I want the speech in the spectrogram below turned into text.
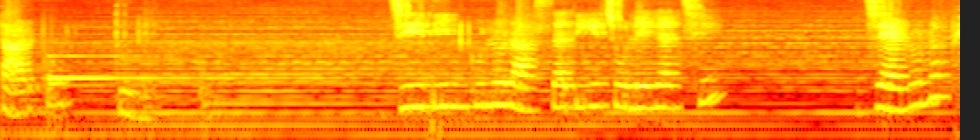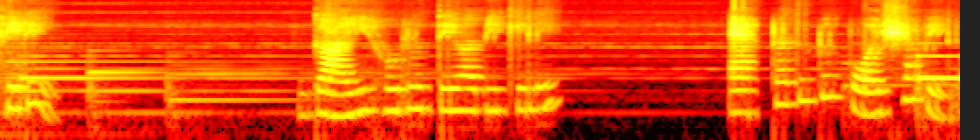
তারপর তুলে। যে দিনগুলো রাস্তা দিয়ে চলে গেছে, যেন না ফেরে। গায়ে হলুদ দেওয়া বিকেলে একটা দুটো পয়সা পেলে।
